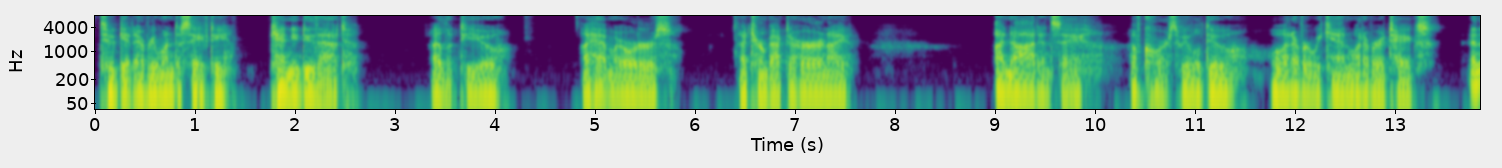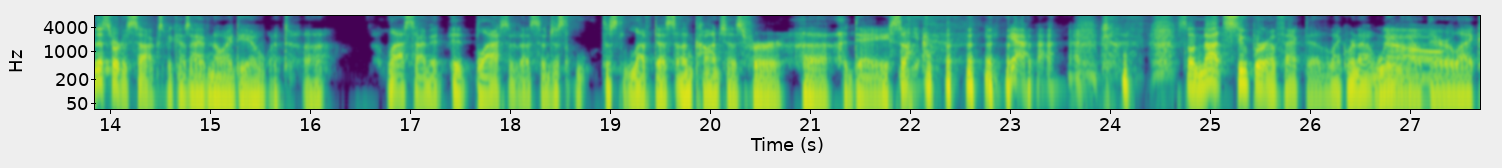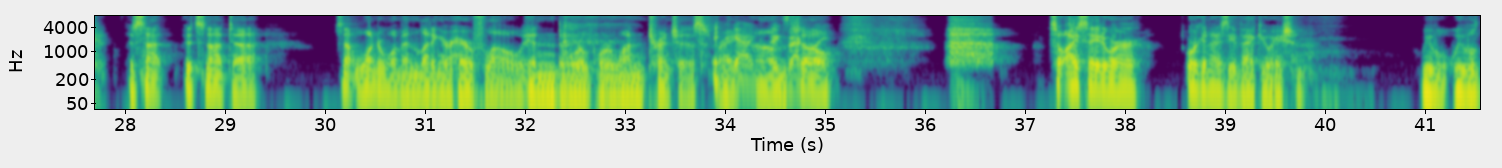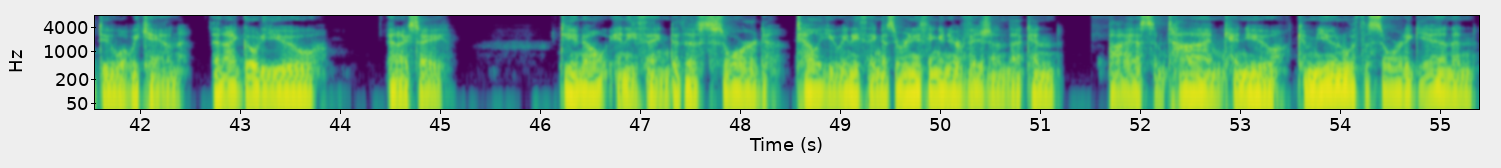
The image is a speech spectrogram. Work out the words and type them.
to get everyone to safety. Can you do that? I look to you. I have my orders. I turn back to her and I I nod and say, Of course, we will do whatever we can, whatever it takes. And this sort of sucks because I have no idea what uh last time it, it blasted us and just just left us unconscious for uh, a day. So yeah. so not super effective. Like we're not waiting out there. Like it's not. It's not. uh It's not Wonder Woman letting her hair flow in the World War One trenches, right? Yeah, Um, exactly. So, so I say to her, organize the evacuation. We will. We will do what we can. And I go to you, and I say, Do you know anything? Did the sword tell you anything? Is there anything in your vision that can buy us some time? Can you commune with the sword again and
